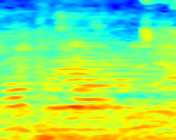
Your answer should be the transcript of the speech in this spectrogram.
आप प्रयास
